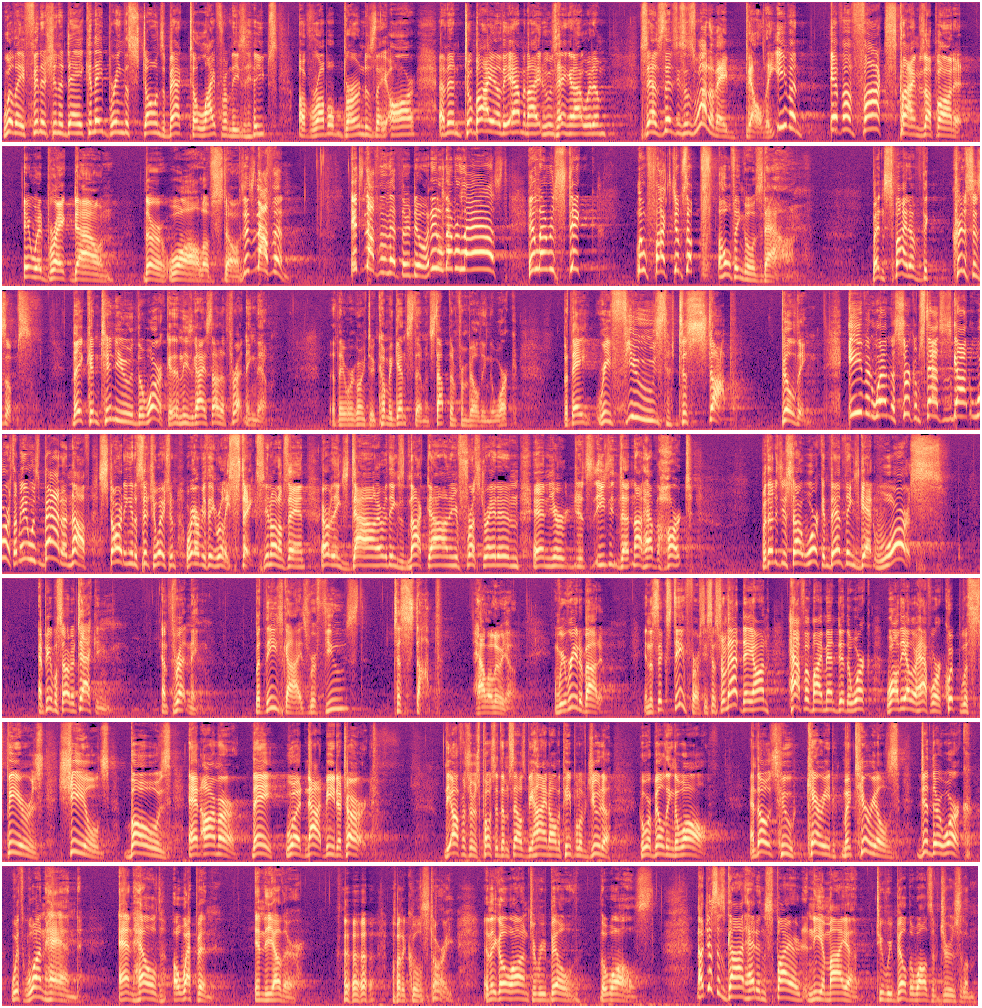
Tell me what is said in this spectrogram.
Will they finish in a day? Can they bring the stones back to life from these heaps of rubble, burned as they are? And then Tobiah, the Ammonite who's hanging out with him, says this. He says, What are they building? Even if a fox climbs up on it, it would break down their wall of stones. It's nothing. It's nothing that they're doing. It'll never last. It'll never stick. Little fox jumps up, the whole thing goes down. But in spite of the criticisms, they continued the work, and these guys started threatening them that they were going to come against them and stop them from building the work. But they refused to stop building even when the circumstances got worse. I mean, it was bad enough starting in a situation where everything really stinks. You know what I'm saying? Everything's down, everything's knocked down, and you're frustrated, and, and you're it's easy to not have heart. But then as you start working, then things get worse. And people start attacking and threatening. But these guys refused to stop. Hallelujah. And we read about it in the 16th verse. He says, From that day on, half of my men did the work, while the other half were equipped with spears, shields, bows, and armor. They would not be deterred. The officers posted themselves behind all the people of Judah who were building the wall. And those who carried materials did their work with one hand and held a weapon in the other. what a cool story. And they go on to rebuild the walls. Now, just as God had inspired Nehemiah to rebuild the walls of Jerusalem,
